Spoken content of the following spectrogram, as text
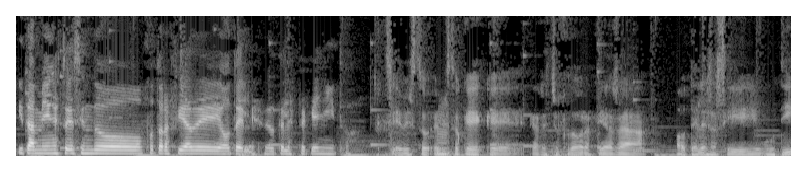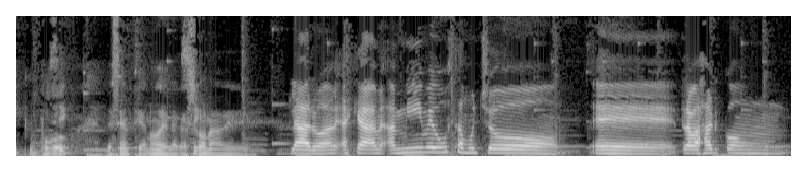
y también estoy haciendo fotografía de hoteles, de hoteles pequeñitos. Sí, he visto, he Mm. visto que, que- que has hecho fotografías a, a hoteles así, boutique, un poco Sí. la esencia, ¿no? De la casona de... Claro, a- es que a, a mí me gusta mucho eh, trabajar con-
